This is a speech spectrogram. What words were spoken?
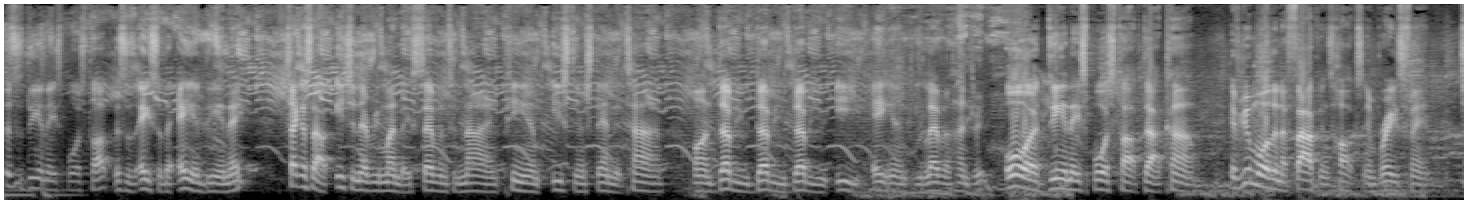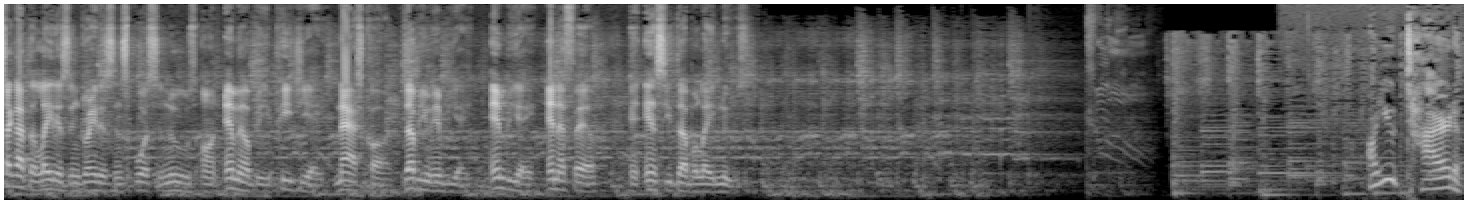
This is DNA Sports Talk. This is Ace of the A and DNA. Check us out each and every Monday, 7 to 9 p.m. Eastern Standard Time on WWWE AM 1100 or DNASportsTalk.com. If you're more than a Falcons, Hawks, and Braves fan, check out the latest and greatest in sports and news on MLB, PGA, NASCAR, WNBA, NBA, NFL, and NCAA news. Are you tired of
